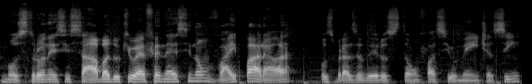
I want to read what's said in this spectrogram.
mostrou nesse sábado que o FNS não vai parar os brasileiros tão facilmente assim.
